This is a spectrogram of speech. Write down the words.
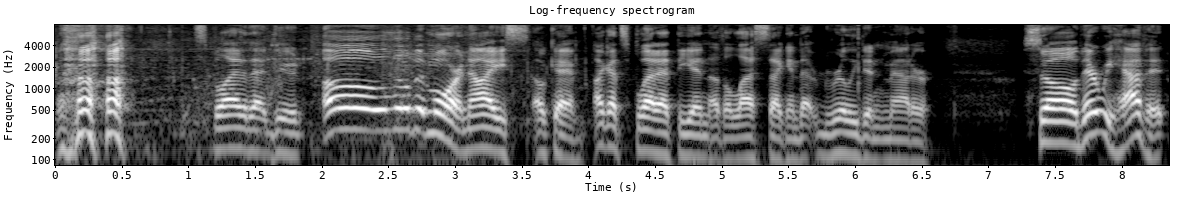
Splat that dude. Oh, a little bit more. Nice. Okay, I got splat at the end of the last second. That really didn't matter. So, there we have it.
